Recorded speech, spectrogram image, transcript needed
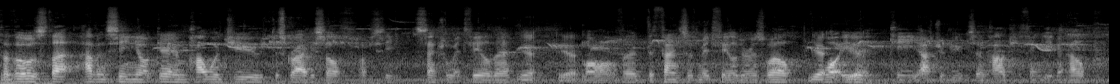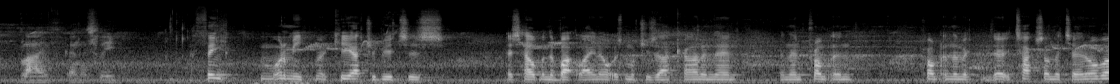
For those that haven't seen your game, how would you describe yourself? Obviously, central midfielder. Yeah, yeah. More of a defensive midfielder as well. Yeah, what are yeah. your key attributes, and how do you think you can help Blyth in this league? I think one of my key attributes is is helping the back line out as much as I can, and then and then prompting prompting the, the attacks on the turnover.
